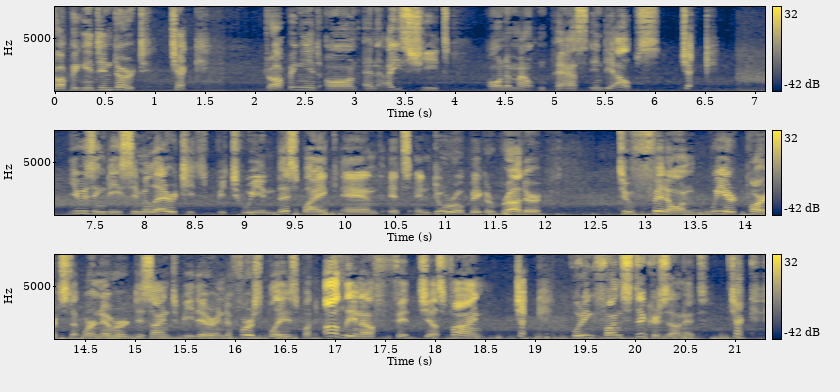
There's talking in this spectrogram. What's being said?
Dropping it in dirt, check. Dropping it on an ice sheet on a mountain pass in the Alps, check. Using the similarities between this bike and its enduro bigger brother to fit on weird parts that were never designed to be there in the first place, but oddly enough fit just fine, check. Putting fun stickers on it, check.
